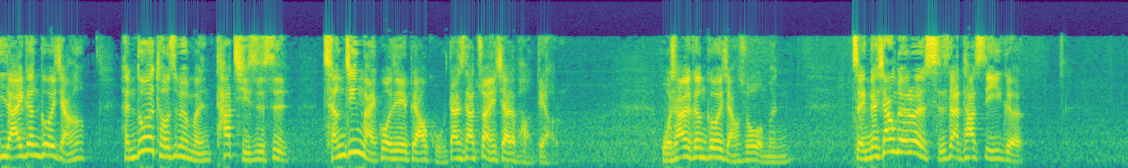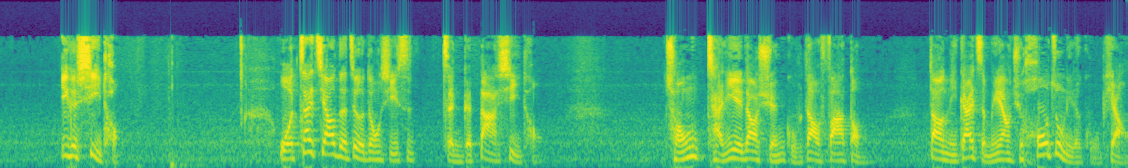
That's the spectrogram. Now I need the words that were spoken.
来跟各位讲，很多的投资朋友们他其实是曾经买过这些标股，但是他赚一下就跑掉了。我才会跟各位讲说，我们整个相对论实战它是一个一个系统。我在教的这个东西是整个大系统，从产业到选股到发动。到你该怎么样去 hold 住你的股票？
